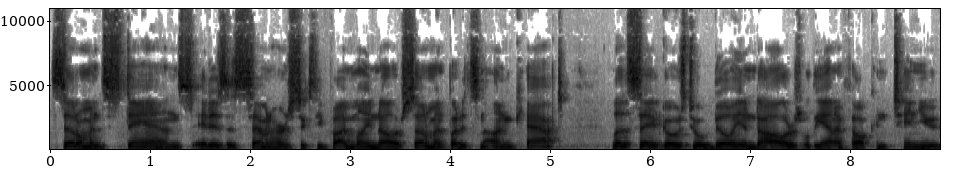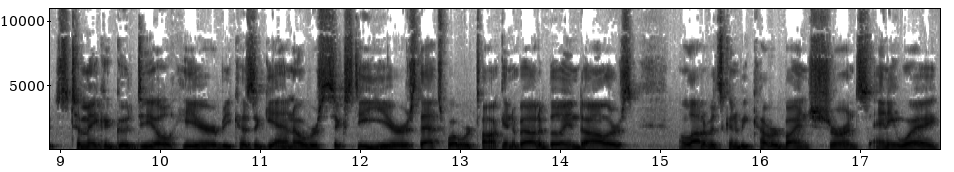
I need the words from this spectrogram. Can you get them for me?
Settlement stands. It is a $765 million settlement, but it's uncapped. Let's say it goes to a billion dollars. Well, the NFL continues to make a good deal here because, again, over 60 years, that's what we're talking about a billion dollars. A lot of it's going to be covered by insurance anyway.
